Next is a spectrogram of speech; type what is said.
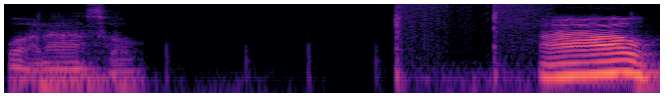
What an asshole. Ow.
